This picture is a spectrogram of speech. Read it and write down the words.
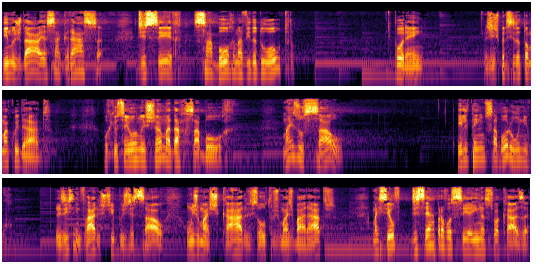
e nos dá essa graça de ser sabor na vida do outro. Porém, a gente precisa tomar cuidado, porque o Senhor nos chama a dar sabor, mas o sal, ele tem um sabor único. Existem vários tipos de sal, uns mais caros, outros mais baratos. Mas se eu disser para você aí na sua casa,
